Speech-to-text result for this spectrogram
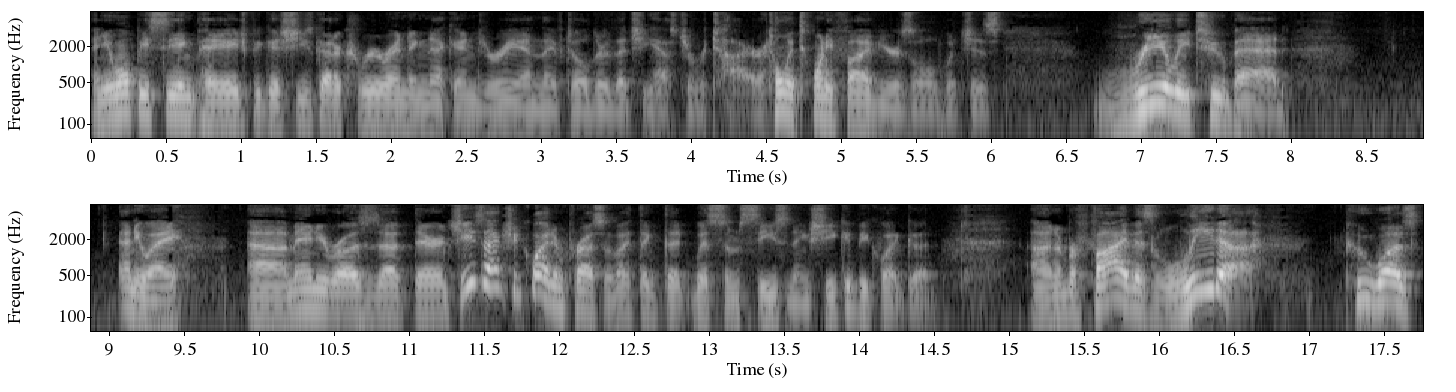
And you won't be seeing Paige because she's got a career-ending neck injury, and they've told her that she has to retire. At only 25 years old, which is really too bad. Anyway, uh, Mandy Rose is out there, and she's actually quite impressive. I think that with some seasoning, she could be quite good. Uh, number five is Lita, who was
